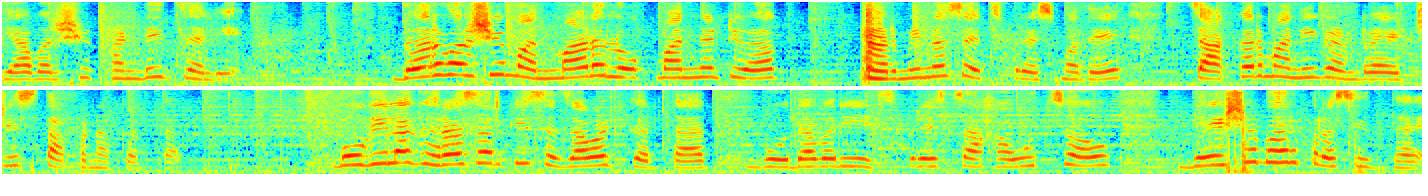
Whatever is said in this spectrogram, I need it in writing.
यावर्षी खंडित झाली आहे दरवर्षी मनमाड लोकमान्य टिळक टर्मिनस एक्सप्रेसमध्ये चाकरमानी गणरायाची स्थापना करतात. बोगीला घरासारखी सजावट करतात. गोदावरी एक्सप्रेसचा हा उत्सव देशभर प्रसिद्ध आहे.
